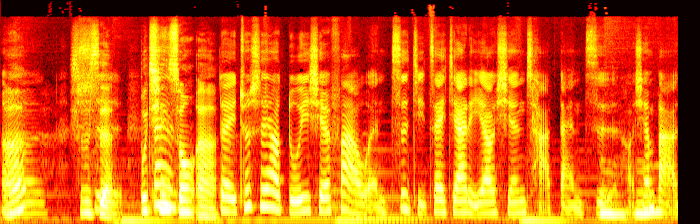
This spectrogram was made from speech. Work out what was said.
啊。呃是不是，是不轻松啊？对，就是要读一些法文，自己在家里要先查单字，好、嗯，先把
